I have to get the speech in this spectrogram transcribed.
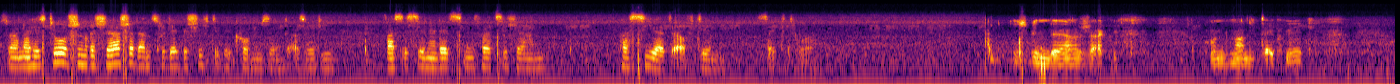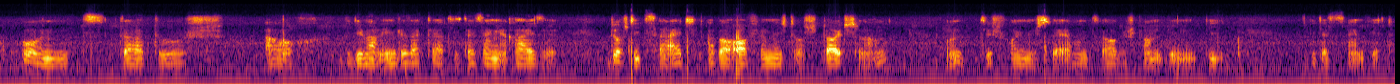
so einer historischen Recherche dann zu der Geschichte gekommen sind. Also die, was ist in den letzten 40 Jahren passiert auf dem Sektor. Ich bin der Jacques und mache die Technik und dadurch auch, wie die Marlene gesagt hat, ist das eine Reise durch die Zeit, aber auch für mich durch Deutschland und ich freue mich sehr und auch gespannt bin, wie, wie das sein wird.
